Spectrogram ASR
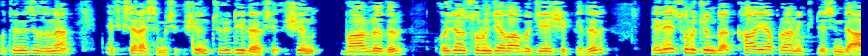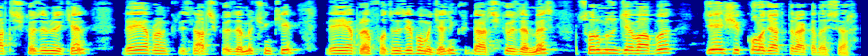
fotosentez hızına etkisi araştırmış. Işığın türü değil arkadaşlar. Işığın varlığıdır. O yüzden sorunun cevabı C şıkkıdır. Deney sonucunda K yaprağının kütlesinde artış gözlenirken L yaprağının kütlesinde artış gözlenmez. Çünkü L yaprağı fotosentez yapamayacağı için kütle artışı gözlenmez. Sorumuzun cevabı C şıkkı olacaktır arkadaşlar.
